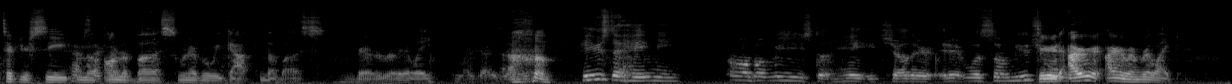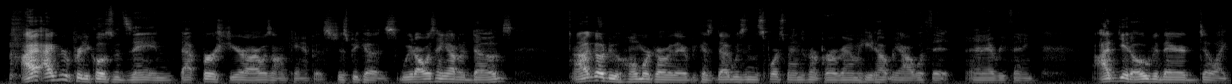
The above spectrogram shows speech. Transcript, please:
Took your seat on the, on the bus whenever we got the bus. Very rarely. My guy. Zane. Um, he used to hate me. Oh, but we used to hate each other, and it was so mutual. dude, I, re- I remember like I, I grew pretty close with Zane that first year I was on campus, just because we'd always hang out at Doug's. I'd go do homework over there because Doug was in the sports management program. He'd help me out with it and everything. I'd get over there to like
